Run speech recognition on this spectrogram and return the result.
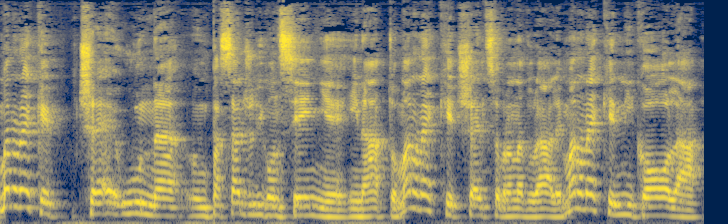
ma non è che c'è un, un, passaggio di consegne in atto, ma non è che c'è il soprannaturale, ma non è che Nicola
